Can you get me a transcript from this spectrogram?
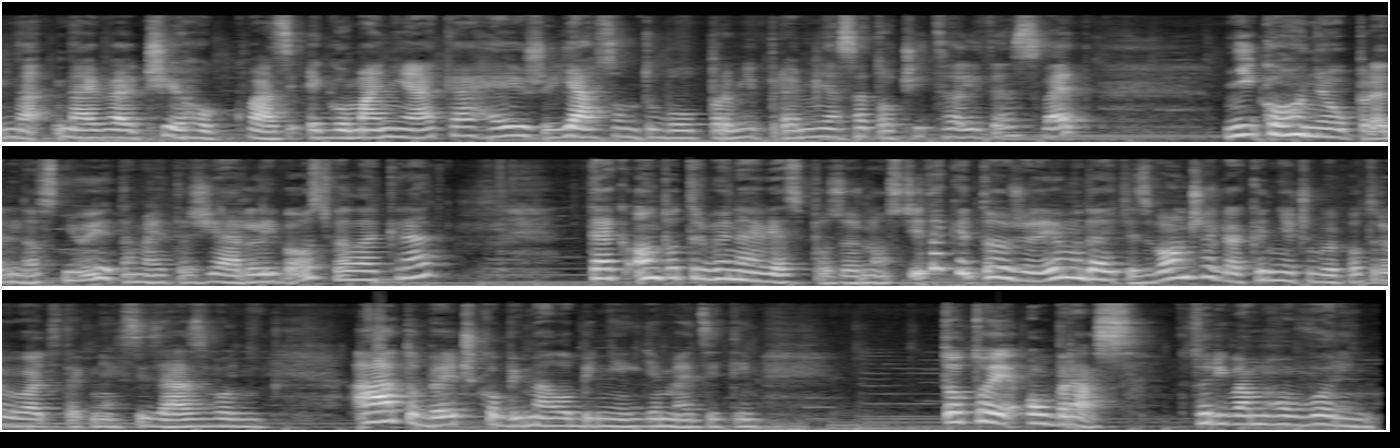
na, najväčšieho kvázi egomaniáka, hej, že ja som tu bol prvý, pre mňa sa točí celý ten svet, nikoho neuprednostňuje, je tam aj tá žiarlivosť veľakrát, tak on potrebuje najviac pozornosti. Také to, že jemu dajte zvonček a keď niečo bude potrebovať, tak nech si zazvoní. A to B by malo byť niekde medzi tým. Toto je obraz, ktorý vám hovorím.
